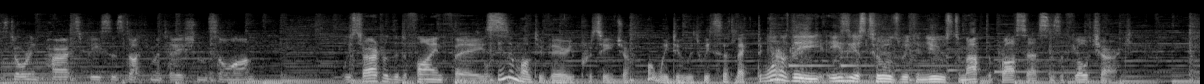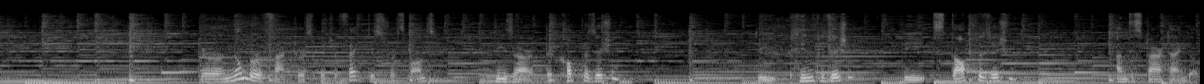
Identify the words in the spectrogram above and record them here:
storing parts, pieces, documentation and so on. We start with the define phase. In a multivariate procedure, what we do is we select the One of the easiest tools we can use to map the process is a flowchart. There are a number of factors which affect this response. These are the cup position, the pin position, the stop position and the start angle.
